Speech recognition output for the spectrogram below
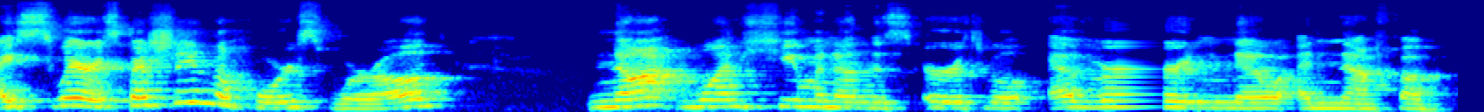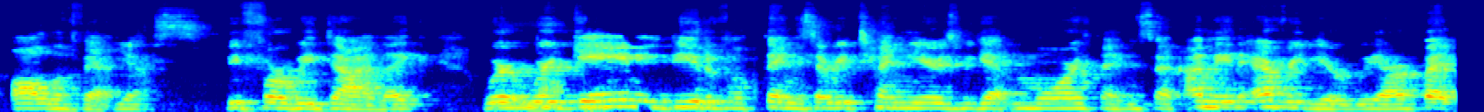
I swear, especially in the horse world, not one human on this earth will ever know enough of all of it Yes. before we die. Like we're we're gaining beautiful things every 10 years we get more things. And I mean every year we are, but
